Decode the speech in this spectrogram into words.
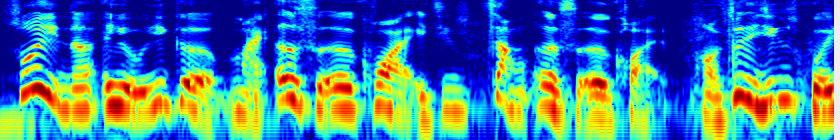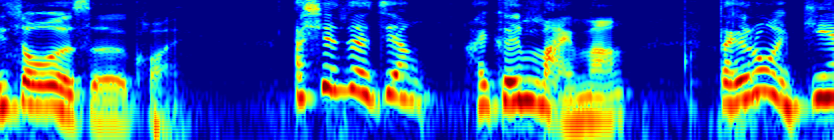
所以呢，有一个买二十二块，已经涨二十二块了，好，就已经回收二十二块啊，现在这样还可以买吗？大家都会惊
